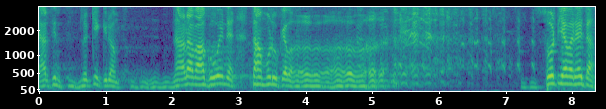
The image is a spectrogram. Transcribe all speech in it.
ત્યારથી નક્કી કર્યું આમ, નાડા વાઘું હોય ને, તાંબડું કેવા સોટિયાવા રહેતા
